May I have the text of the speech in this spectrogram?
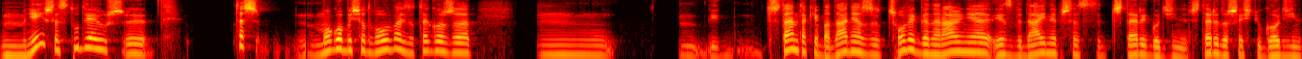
mniejsze studia już y, też mogłoby się odwoływać do tego, że mm, mm, czytałem takie badania, że człowiek generalnie jest wydajny przez 4 godziny, 4 do 6 godzin,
